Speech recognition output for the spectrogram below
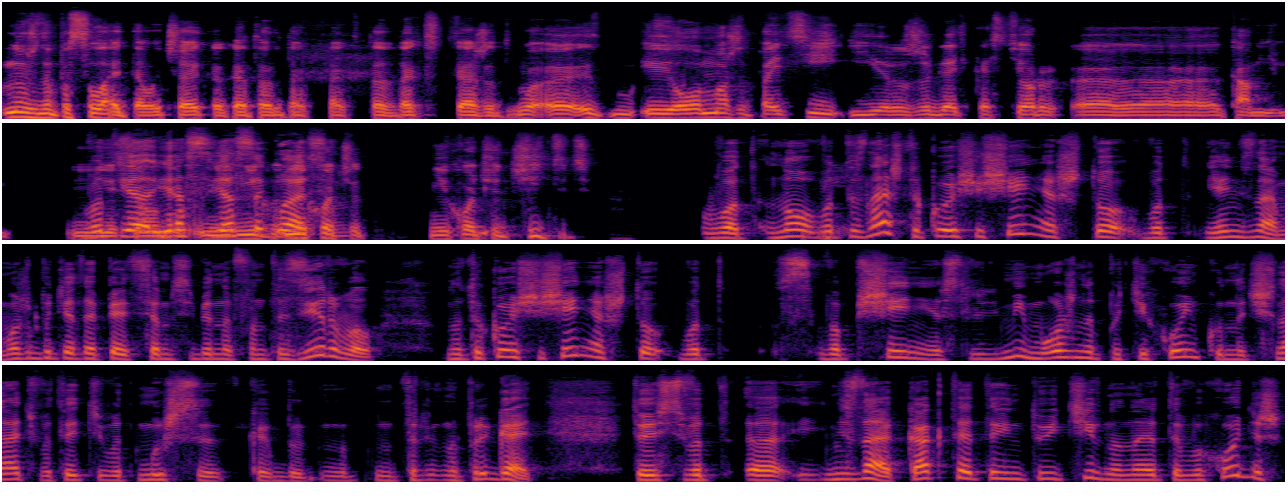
нужно посылать того человека, который так, так, так, так скажет. Э, и он может пойти и разжигать костер э, камнем. Вот я, я, я не, согласен. Не хочет, не хочет читить. Вот, но вот ты знаешь, такое ощущение, что вот, я не знаю, может быть, это опять сам себе нафантазировал, но такое ощущение, что вот с, в общении с людьми можно потихоньку начинать вот эти вот мышцы как бы напрягать. То есть вот, э, не знаю, как ты это интуитивно на это выходишь,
